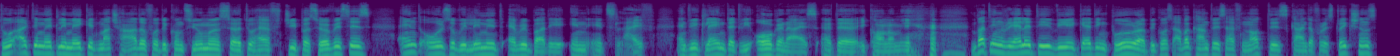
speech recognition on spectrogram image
to ultimately make it much harder for the consumers uh, to have cheaper services and also we limit everybody in its life. And we claim that we organize uh, the economy. But in reality we are getting poorer because other countries have not this kind of restrictions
